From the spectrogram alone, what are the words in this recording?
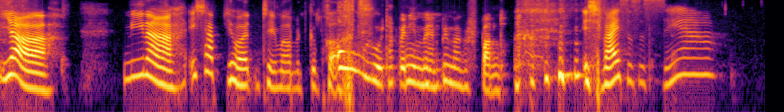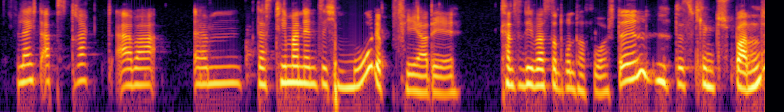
ja, Nina, ich habe dir heute ein Thema mitgebracht. Oh, da bin ich bin, bin mal gespannt. ich weiß, es ist sehr, vielleicht abstrakt, aber ähm, das Thema nennt sich Modepferde. Kannst du dir was darunter vorstellen? Das klingt spannend.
